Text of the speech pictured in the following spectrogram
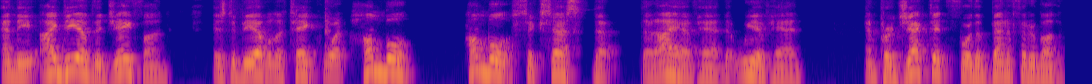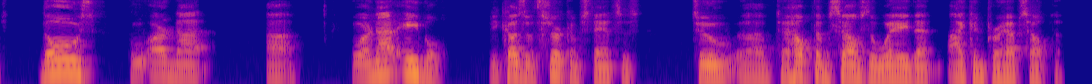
And the idea of the Jay Fund is to be able to take what humble, humble success that that I have had, that we have had, and project it for the benefit of others, those who are not uh, who are not able because of circumstances to uh, to help themselves the way that I can perhaps help them.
